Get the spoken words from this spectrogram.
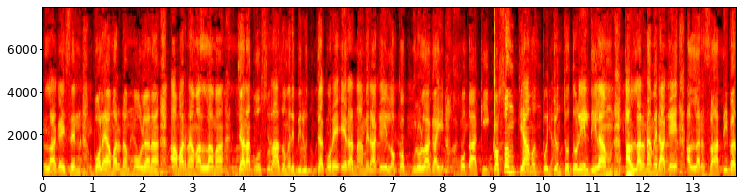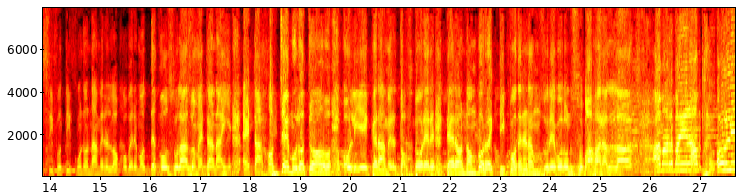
লাগাইছেন। বলে, আমার নাম মৌলানা, আমার নাম আল্লামা। যারা গোসুল আজমের বিরোধিতা করে, এরা নামের আগে এই লকবগুলো লাগাই। খোদা কি কসম কিয়ামত পর্যন্ত দলিল দিলাম। আল্লাহর নামের আগে, আল্লাহর জাতি বা সিফতি কোন নামের লকবের মধ্যে গৌসুল আজম এটা নাই। এটা হচ্ছে মূলত অলি একরামের দফতরের তেরো নম্বর একটি পদের নাম। জুড়ে বলুন সুবাহান আল্লাহ আমার ভাইয়েরাম অলি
